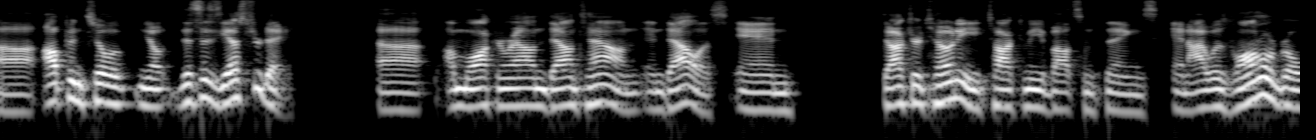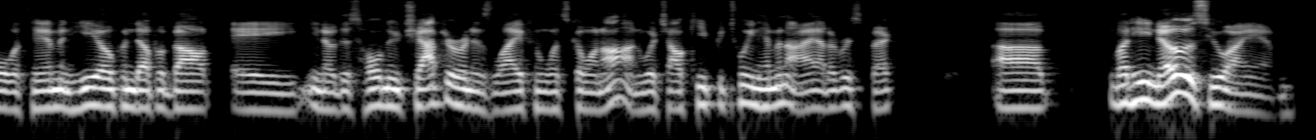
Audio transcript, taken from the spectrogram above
Uh, up until you know, this is yesterday. Uh, I'm walking around downtown in Dallas, and Dr. Tony talked to me about some things and I was vulnerable with him and he opened up about a, you know, this whole new chapter in his life and what's going on, which I'll keep between him and I out of respect. Uh, but he knows who I am.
